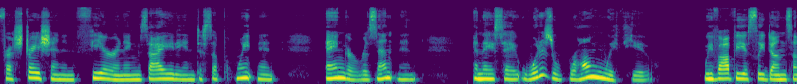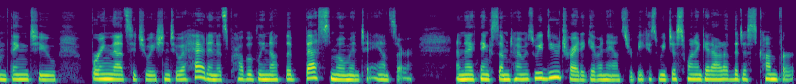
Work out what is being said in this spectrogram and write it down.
frustration and fear and anxiety and disappointment anger, resentment, and they say, What is wrong with you? We've obviously done something to bring that situation to a head, and it's probably not the best moment to answer. And I think sometimes we do try to give an answer because we just want to get out of the discomfort.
